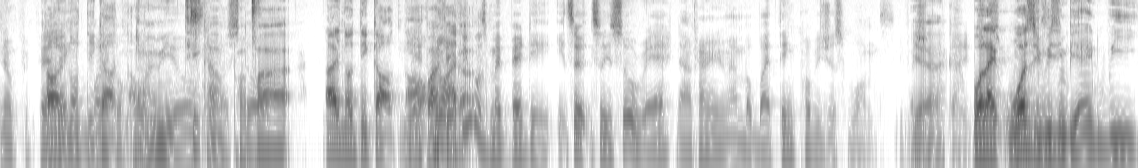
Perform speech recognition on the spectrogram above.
know, prepare Oh, was like not take more out like now. a I home mean, meal take kind out of stuff. proper. I not take out now. Yeah. Proper No, I think out. it was my birthday. It- So, so it's so rare that I can't even remember. But I think probably just once. if I should Yeah. look at it. But like, Just what's the reason behind we?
